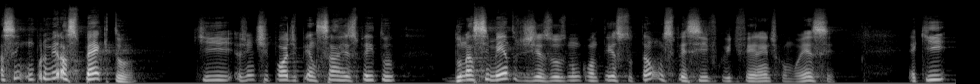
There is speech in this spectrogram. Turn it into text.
assim, um primeiro aspecto que a gente pode pensar a respeito do nascimento de Jesus num contexto tão específico e diferente como esse, é que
